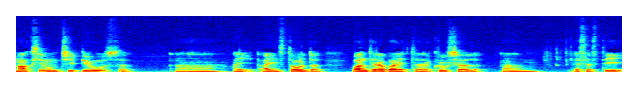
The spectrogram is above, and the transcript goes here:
maximum CPUs uh, I, I installed 1 terabyte uh, crucial um, SSD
